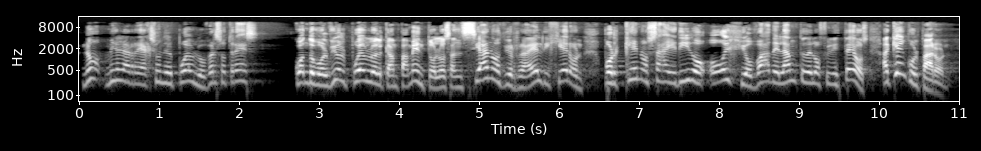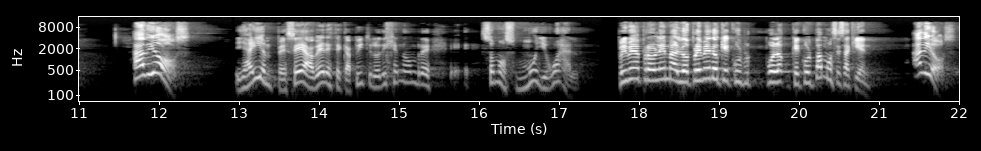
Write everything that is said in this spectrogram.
No, mira la reacción del pueblo, verso 3. Cuando volvió el pueblo del campamento, los ancianos de Israel dijeron, ¿por qué nos ha herido hoy Jehová delante de los filisteos? ¿A quién culparon? A Dios. Y ahí empecé a ver este capítulo. Dije, no, hombre, eh, somos muy igual. Primer problema, lo primero que, culpamos es a quién? A Dios.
